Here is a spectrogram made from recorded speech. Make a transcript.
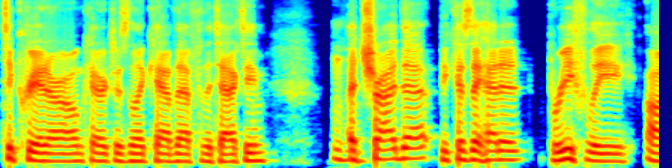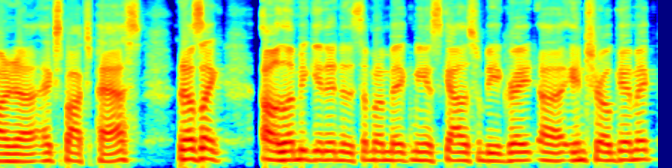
to create our own characters and like have that for the tag team. Mhm. I tried that because they had it briefly on uh, Xbox Pass, and I was like, "Oh, let me get into this. I'm gonna make me a scout. This would be a great uh, intro gimmick."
